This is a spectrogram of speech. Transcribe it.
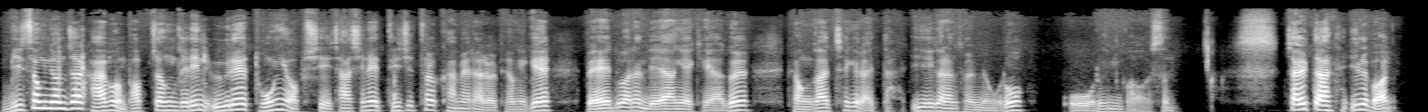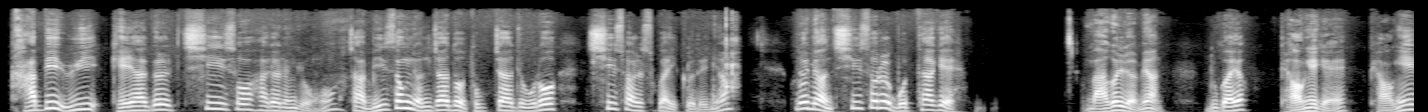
미성년자 갑은 법정 대리인 의뢰 동의 없이 자신의 디지털 카메라를 병에게 매도하는 내양의 계약을 병과 체결하였다. 이에 관한 설명으로 옳은 것은 자 일단 1번 갑이 위 계약을 취소하려는 경우 자 미성년자도 독자적으로 취소할 수가 있거든요. 그러면 취소를 못하게 막으려면 누가요? 병에게 병이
